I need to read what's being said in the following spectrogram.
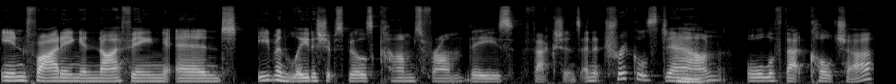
infighting and knifing and even leadership spills comes from these factions, and it trickles hmm. down. All of that culture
